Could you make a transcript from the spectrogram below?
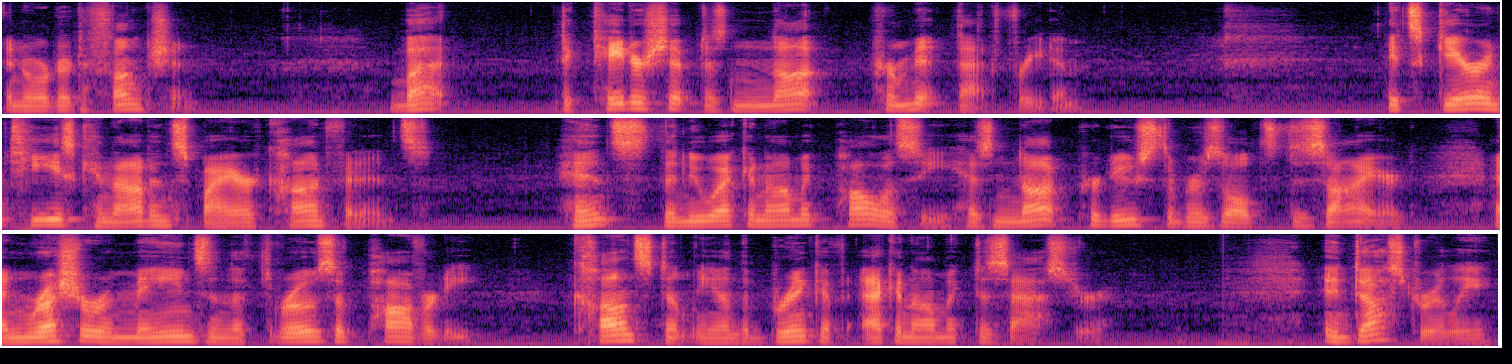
in order to function. But dictatorship does not permit that freedom. Its guarantees cannot inspire confidence. Hence, the new economic policy has not produced the results desired, and Russia remains in the throes of poverty, constantly on the brink of economic disaster. Industrially,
